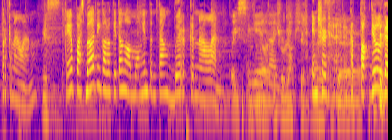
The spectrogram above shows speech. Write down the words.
perkenalan, Yes. kayaknya pas banget nih kalau kita ngomongin tentang berkenalan. Wais, Gitu. introduction. Intro Astaga. ketok juga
